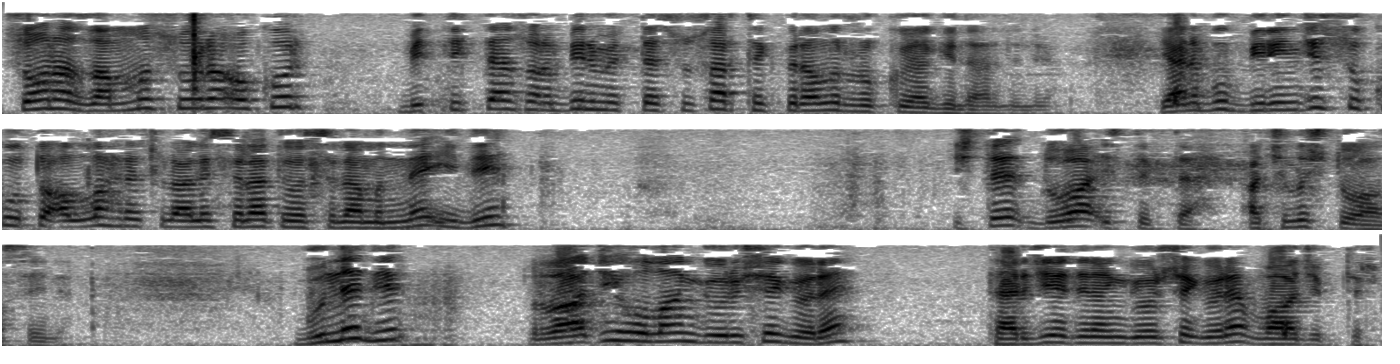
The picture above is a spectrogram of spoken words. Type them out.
Sonra zammı sure okur. Bittikten sonra bir müddet susar tekbir alır rukuya giderdi diyor. Yani bu birinci sukutu Allah Resulü Aleyhisselatü Vesselam'ın ne idi? İşte dua istiftah. Açılış duasıydı. Bu nedir? Racih olan görüşe göre, tercih edilen görüşe göre vaciptir.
